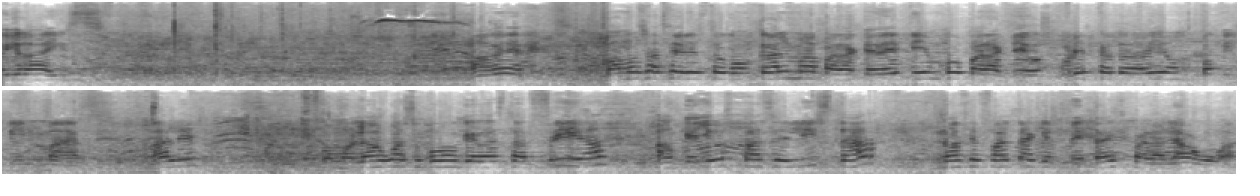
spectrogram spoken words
oigáis. A ver, vamos a hacer esto con calma para que dé tiempo para que oscurezca todavía un poquitín más, ¿vale? Como el agua supongo que va a estar fría, aunque yo os pase lista, no hace falta que os metáis para el agua.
